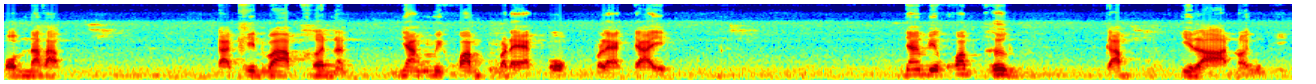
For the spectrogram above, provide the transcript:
ผมนะครับก็คิดว่าเพิ่นนั่นยังมีความแปลกอกแปลกใจ ยังมีความทึ่งกับกีฬาหน้อยอุ้งอิง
